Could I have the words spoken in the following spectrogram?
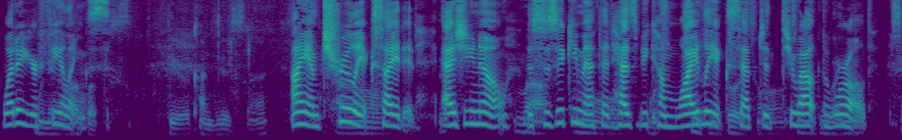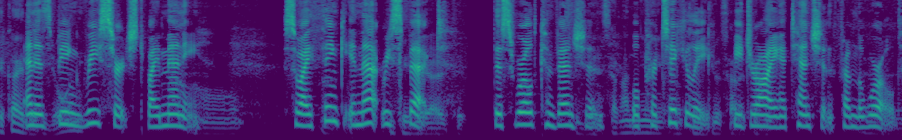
What are your feelings? I am truly excited. As you know, the Suzuki method has become widely accepted throughout the world and is being researched by many. So I think in that respect, this World Convention will particularly be drawing attention from the world.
